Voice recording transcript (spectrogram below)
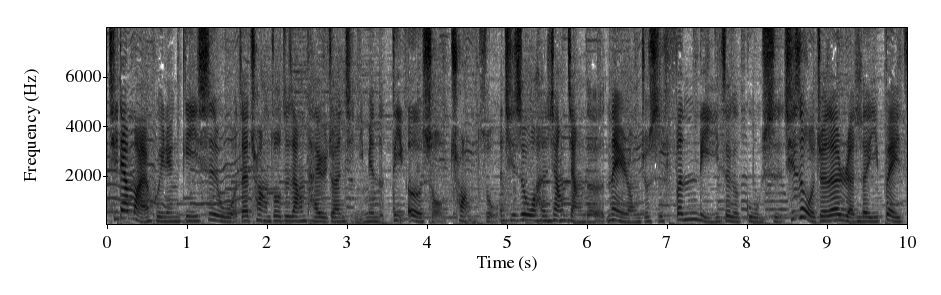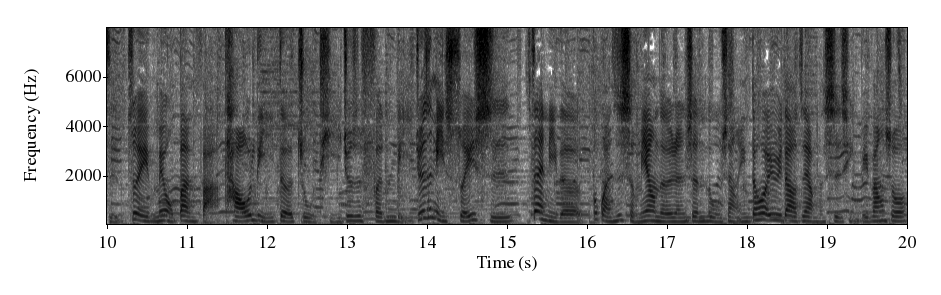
七点买回连机》是我在创作这张台语专辑里面的第二首。创作。其实我很想讲的内容就是分离这个故事。其实我觉得人的一辈子最没有办法逃离的主题就是分离，就是你随时在你的不管是什么样的人生路上，你都会遇到这样的事情。比方说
